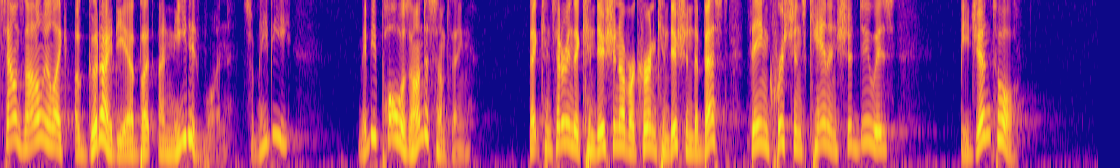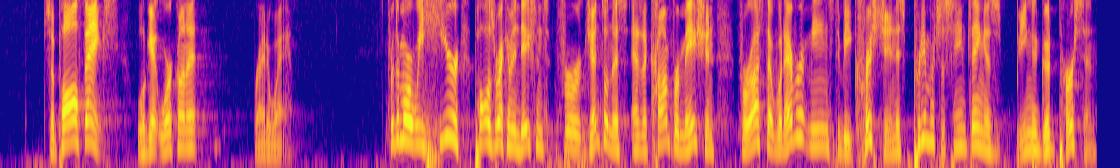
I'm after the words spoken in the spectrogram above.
sounds not only like a good idea, but a needed one. So maybe maybe Paul was onto something. That considering the condition of our current condition, the best thing Christians can and should do is be gentle. So, Paul, thanks. We'll get work on it right away. Furthermore, we hear Paul's recommendations for gentleness as a confirmation for us that whatever it means to be Christian is pretty much the same thing as being a good person.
